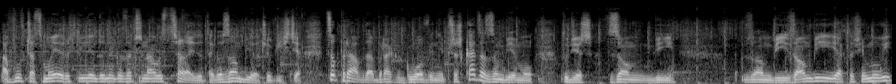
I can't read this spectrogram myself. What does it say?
a wówczas moje rośliny do niego zaczynały strzelać, do tego zombie oczywiście. Co prawda, brak głowy nie przeszkadza zombiemu, tudzież zombie zombie, zombie, jak to się mówi,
